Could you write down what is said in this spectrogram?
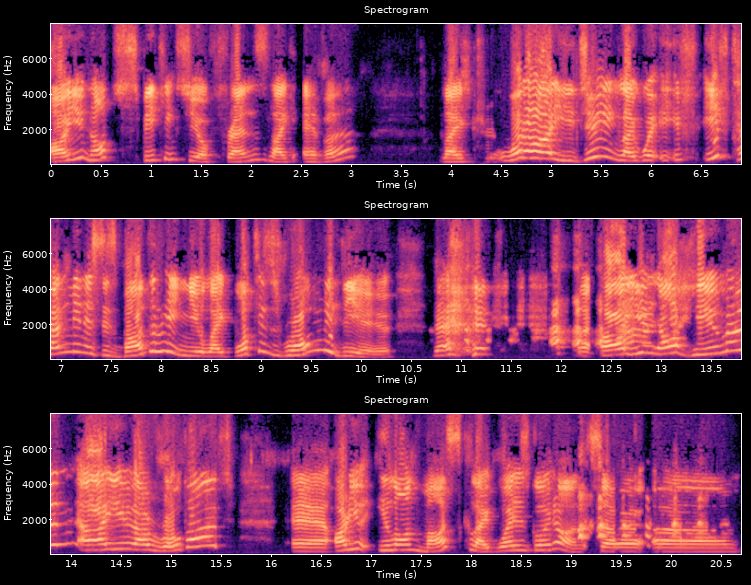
are you not speaking to your friends like ever? Like what are you doing? Like if if 10 minutes is bothering you like what is wrong with you are you not human? Are you a robot? Uh, are you Elon Musk? Like, what is going on? So, um,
